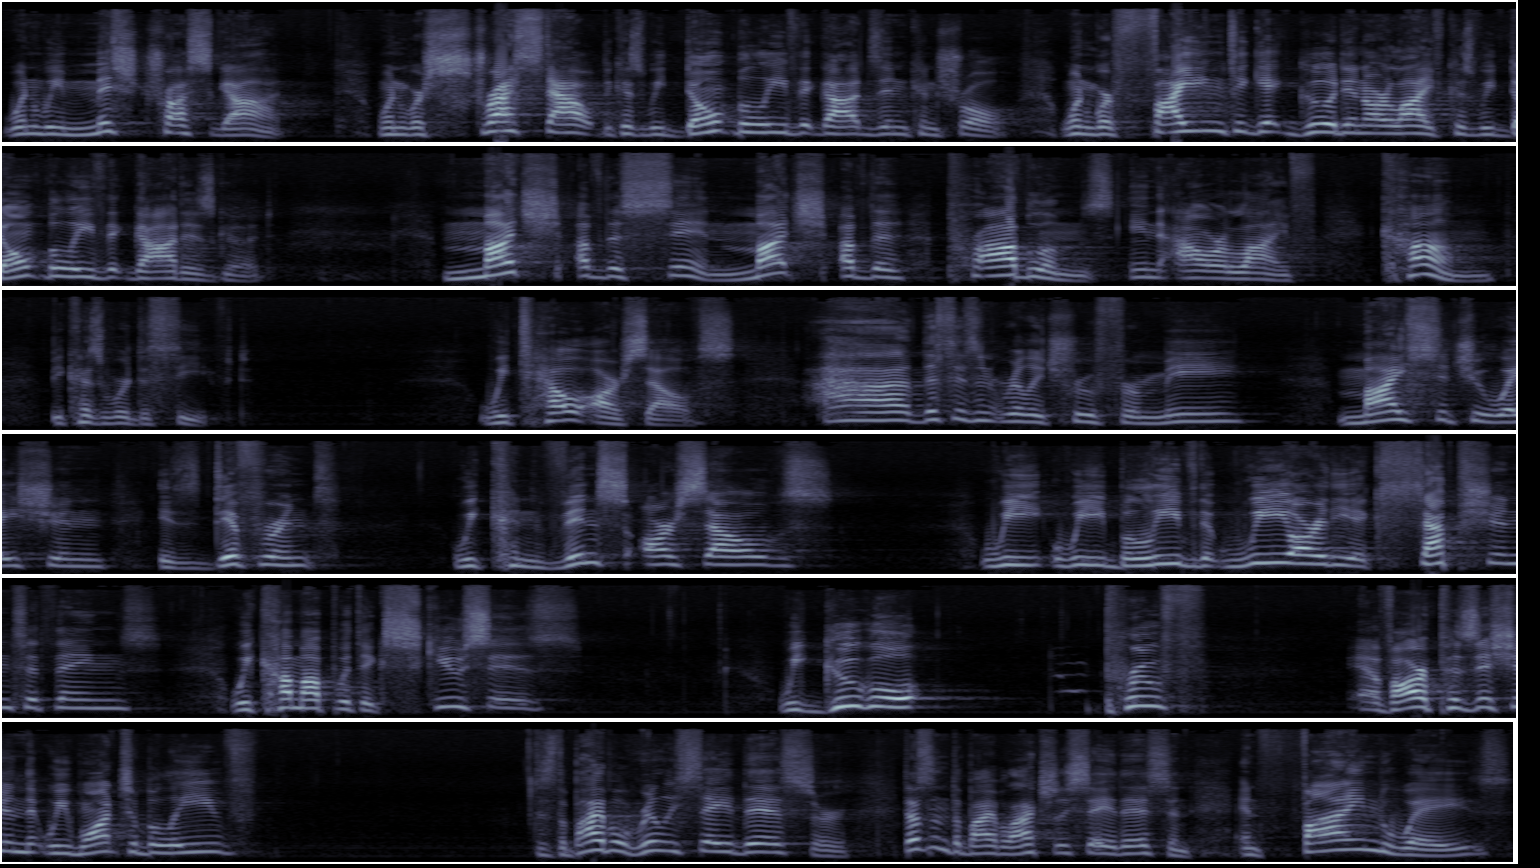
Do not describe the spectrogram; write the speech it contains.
when we mistrust God, when we're stressed out because we don't believe that God's in control, when we're fighting to get good in our life because we don't believe that God is good, much of the sin, much of the problems in our life come because we're deceived. We tell ourselves, ah, this isn't really true for me. My situation is different. We convince ourselves. We, we believe that we are the exception to things. We come up with excuses. We Google proof of our position that we want to believe. Does the Bible really say this? Or doesn't the Bible actually say this? And, and find ways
